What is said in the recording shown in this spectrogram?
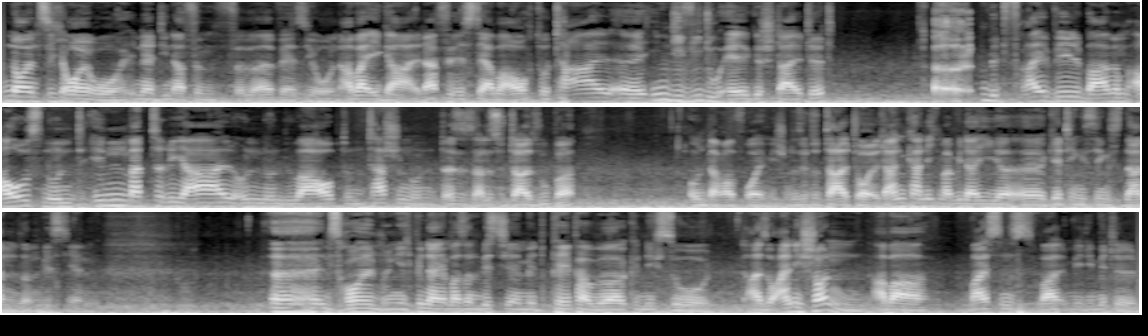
90 Euro in der DIN A5 Version. Aber egal, dafür ist der aber auch total äh, individuell gestaltet mit frei wählbarem Außen- und Innenmaterial und, und überhaupt und Taschen und das ist alles total super. Und darauf freue ich mich schon. Das ist total toll. Dann kann ich mal wieder hier äh, Getting Things Done so ein bisschen äh, ins Rollen bringen. Ich bin da immer so ein bisschen mit Paperwork nicht so. Also eigentlich schon, aber meistens, weil mir die Mittel,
